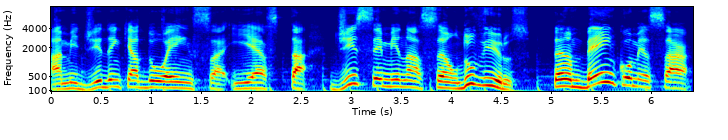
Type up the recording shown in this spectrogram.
à medida em que a doença e esta disseminação do vírus também começar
